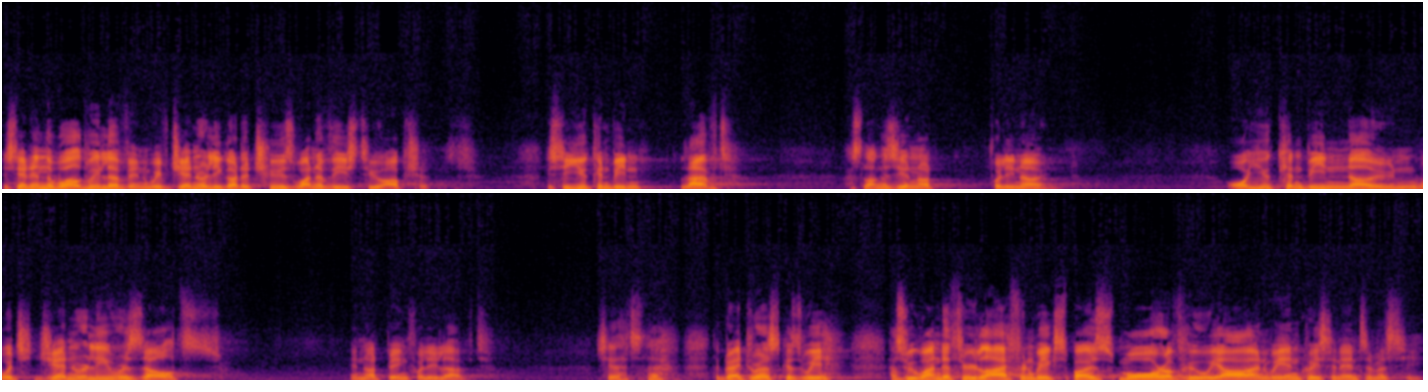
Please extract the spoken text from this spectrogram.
You see, in the world we live in, we've generally got to choose one of these two options. You see, you can be loved as long as you're not fully known. Or you can be known, which generally results in not being fully loved. See, that's the, the great risk as we, as we wander through life and we expose more of who we are and we increase in intimacy.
